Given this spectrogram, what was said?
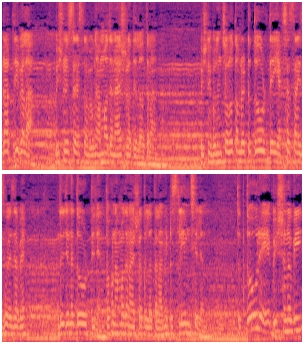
রাত্রিবেলা বিষ্ণু ইসা ইসলাম এবং আম্মা জান আয়সরাদিল্লাহ বিষ্ণু বলেন চলো তো আমরা একটু দৌড় দেই এক্সারসাইজ হয়ে যাবে। দুইজনে দৌড় দিলেন। তখন আম্মা জান আয়সরাদিল্লাহ তালান একটু স্লিম ছিলেন। তো দৌড়ে বিশ্বনবী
